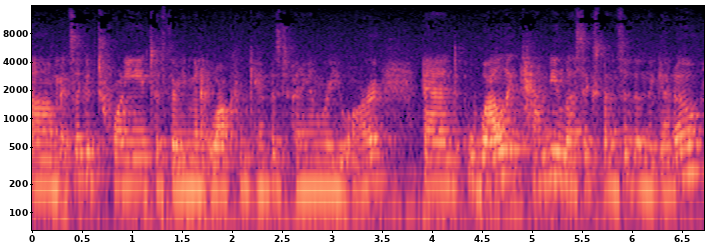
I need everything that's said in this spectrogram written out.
Um, it's like a 20 to 30 minute walk from campus depending on where you are. And while it can be less expensive than the ghetto,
